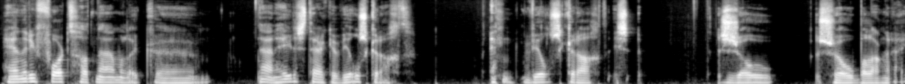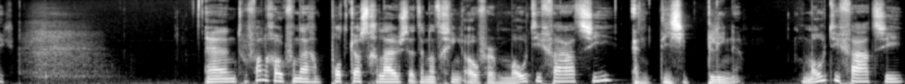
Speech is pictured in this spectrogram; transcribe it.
Henry Ford had namelijk ja, een hele sterke wilskracht. En wilskracht is zo, zo belangrijk. En toevallig ook vandaag een podcast geluisterd en dat ging over motivatie en discipline. Motivatie,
